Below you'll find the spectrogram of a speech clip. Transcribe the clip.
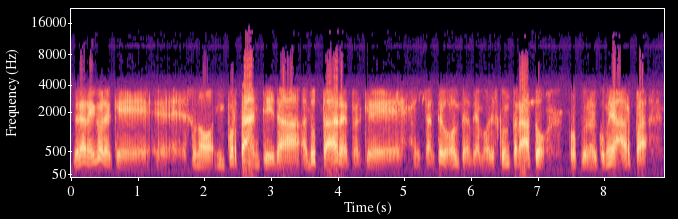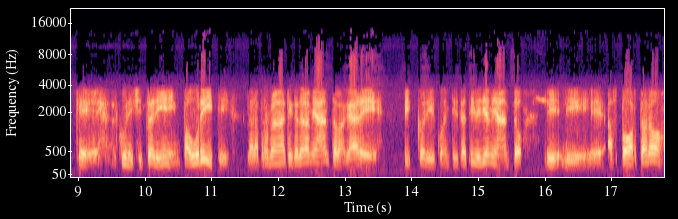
delle regole che eh, sono importanti da adottare perché tante volte abbiamo riscontrato proprio noi come ARPA che alcuni cittadini impauriti dalla problematica dell'amianto magari piccoli quantitativi di amianto li, li eh, asportano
